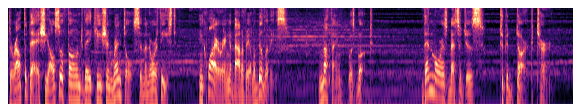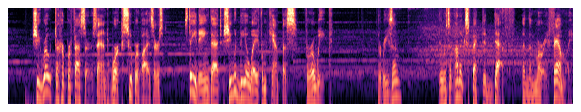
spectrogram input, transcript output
Throughout the day, she also phoned vacation rentals in the Northeast, inquiring about availabilities. Nothing was booked. Then Maura's messages took a dark turn. She wrote to her professors and work supervisors stating that she would be away from campus for a week. The reason? There was an unexpected death in the Murray family.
